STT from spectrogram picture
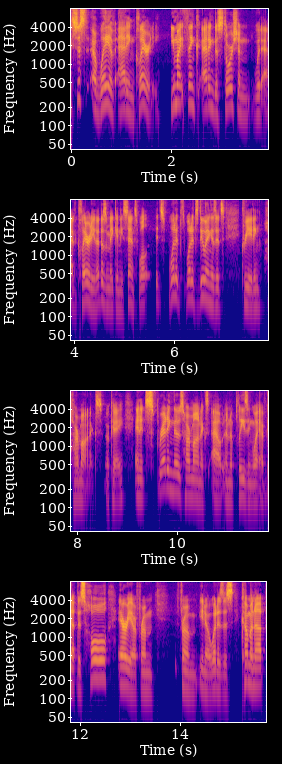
It's just a way of adding clarity. You might think adding distortion would add clarity. That doesn't make any sense. Well, it's what it's what it's doing is it's creating harmonics, okay? And it's spreading those harmonics out in a pleasing way. I've got this whole area from from, you know, what is this? Coming up,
